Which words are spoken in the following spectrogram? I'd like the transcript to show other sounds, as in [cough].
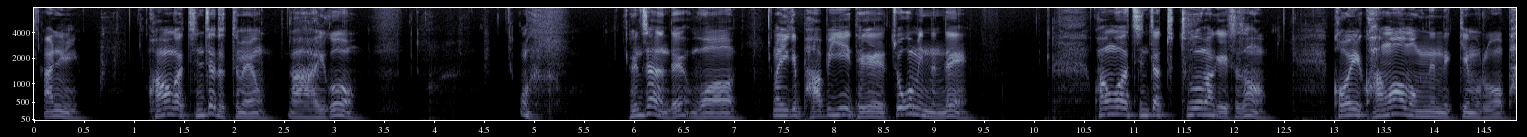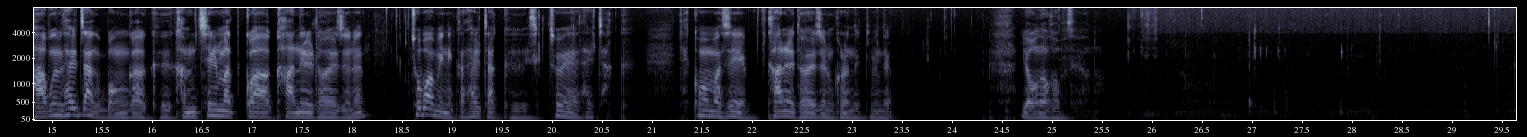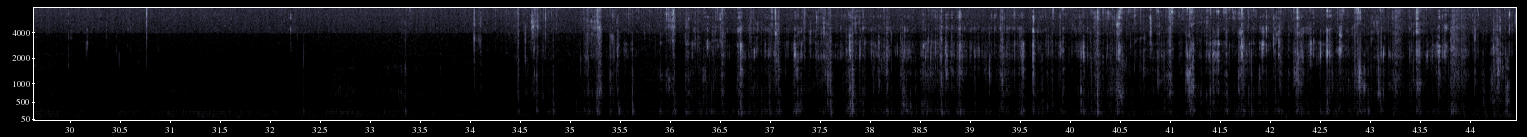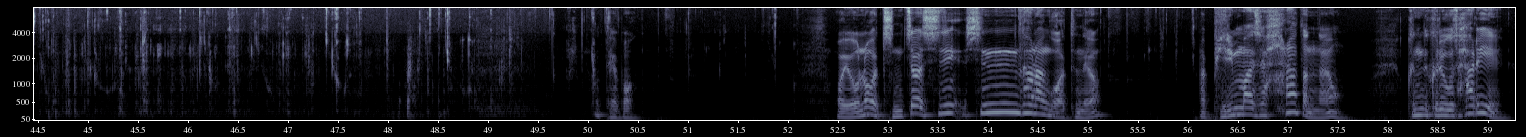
아니 광어가 진짜 두툼해요. 아 이거 어, 괜찮은데? 와 아, 이게 밥이 되게 조금 있는데 광어가 진짜 두툼하게 있어서 거의 광어 먹는 느낌으로 밥은 살짝 뭔가 그 감칠맛과 간을 더해주는 초밥이니까 살짝 그 식초에 살짝 그 새콤한 맛이 간을 더해주는 그런 느낌인데 연어 가보세요 대박. 와 연어가 진짜 시, 신선한 것 같은데요? 아, 비린 맛이 하나도 안 나요. 근데 그리고 살이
